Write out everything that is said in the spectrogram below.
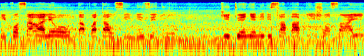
niko sawa, leo ntapata usingizi juu kitu yenye nilisababisha saa hii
